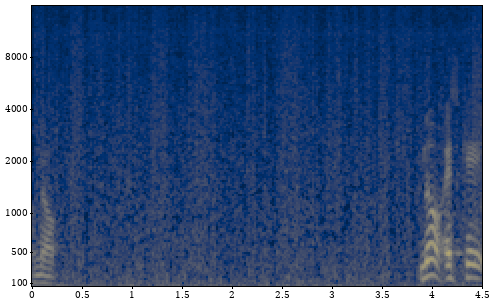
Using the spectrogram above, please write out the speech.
¿O no? No, es que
